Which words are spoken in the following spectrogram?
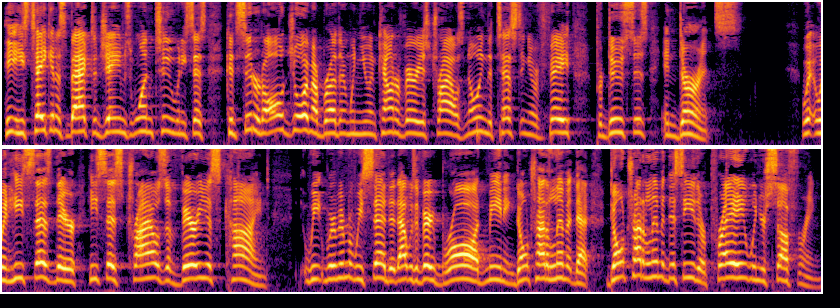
He, he's taken us back to James 1 2 when he says, Consider it all joy, my brethren, when you encounter various trials, knowing the testing of faith produces endurance. When, when he says there, he says trials of various kind. We remember we said that that was a very broad meaning. Don't try to limit that. Don't try to limit this either. Pray when you're suffering.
